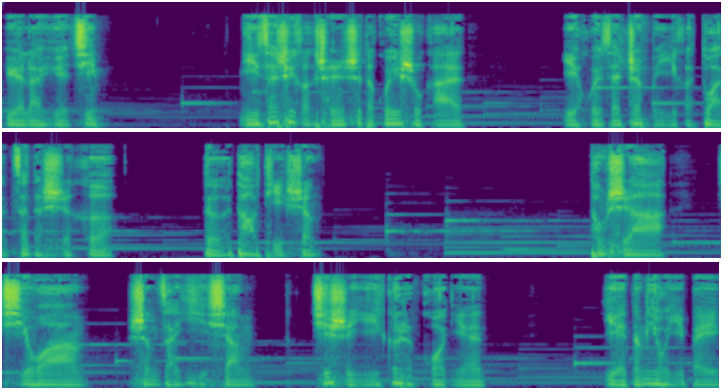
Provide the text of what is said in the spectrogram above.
越来越近，你在这个城市的归属感也会在这么一个短暂的时刻得到提升。同时啊，希望生在异乡，即使一个人过年，也能有一杯。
